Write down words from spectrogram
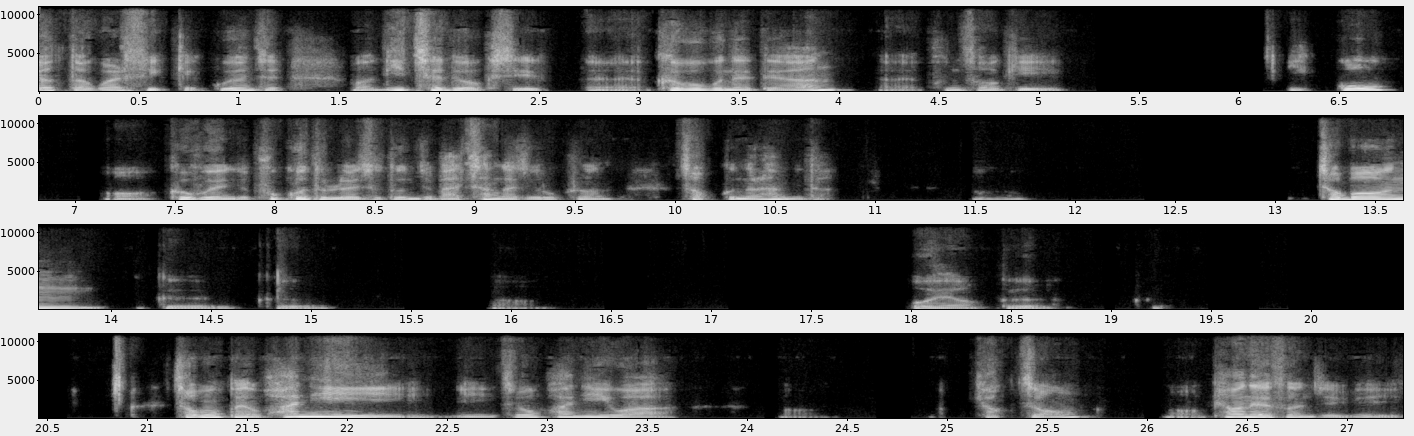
이었다고 할 수 있겠고요. 이제 어, 니체도 역시 그 부분에 대한 분석이 있고 어, 그 후에 이제 푸코 들레즈도 이제 마찬가지로 그런 접근을 합니다. 어, 저번 그, 그, 어, 뭐예요? 그, 그 저번 편 환희이죠. 환희와 어, 격정 어, 편에서 이제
